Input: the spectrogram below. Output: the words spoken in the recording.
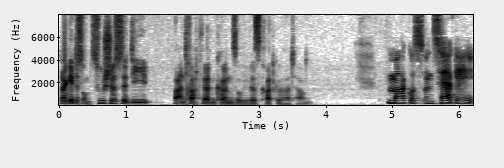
da geht es um Zuschüsse, die beantragt werden können, so wie wir es gerade gehört haben. Markus und Sergej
